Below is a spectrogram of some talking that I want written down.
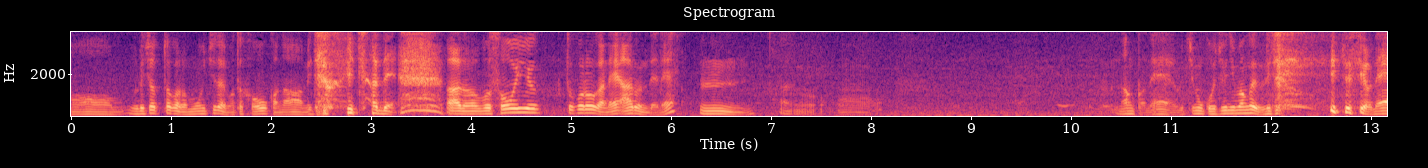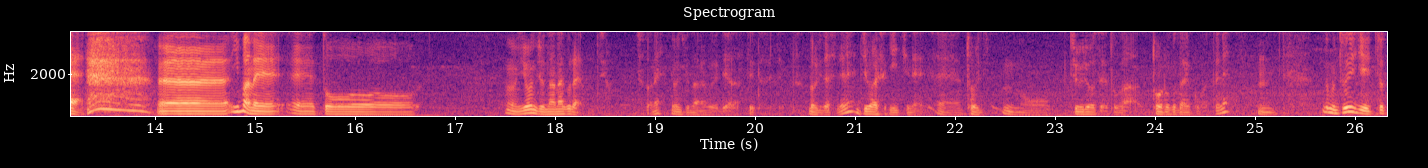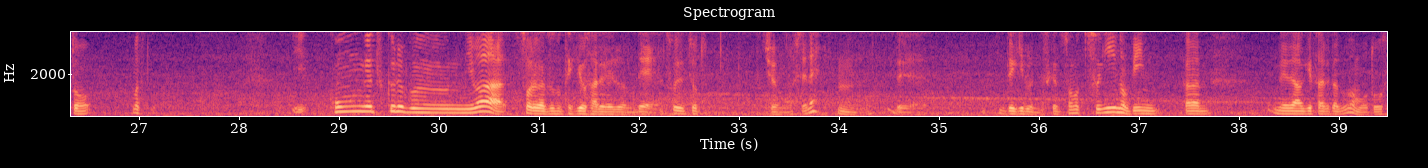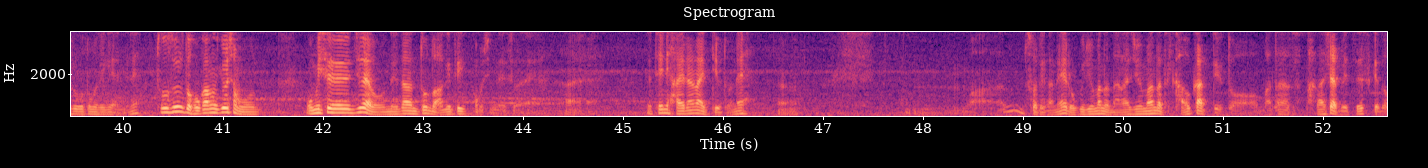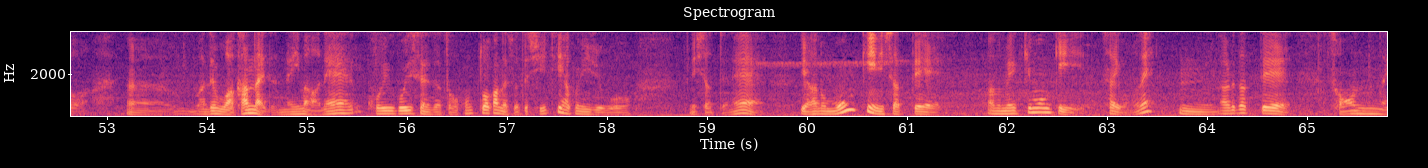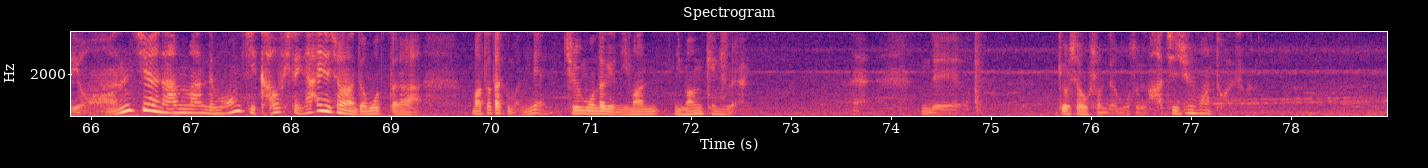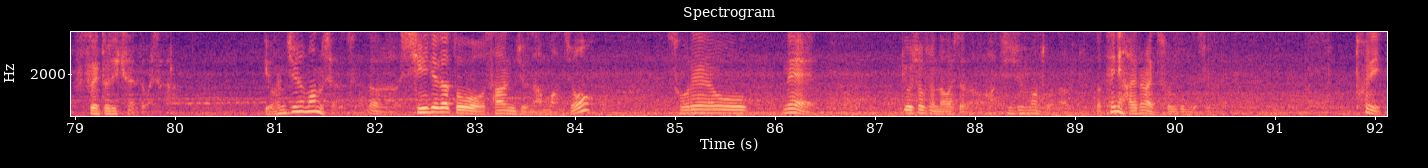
売れちゃったからもう1台また買おうかなみたいなこと言ってたんで あのもうそういうところがねあるんでね。うん。あのなんかねうちも52万ぐらい売りたいですよね。えー、今ねえっ、ー、と、うん、47ぐらいなんですよ。ちょっとね47ぐらいでやらせていただいて乗り出してね自賠責1年、えー、取りの重量税とか登録代行やってね、うん、でも随時ちょっと、ま今月来る分にはそれがずっと適用されるんでそれでちょっと注文してね、うん、でできるんですけどその次の便から値段上げされた分はもうどうすることもできないんでね。そうすると他の業者もお店自体も値段どんどん上げていくかもしれないですよね、はい、手に入らないっていうとね、それがね60万だ70万だって買うかっていうとまた話は別ですけど、うんまあ、でも分かんないですね今はね。こういうご時世だと本当分かんないですよ。だって CT125 にしたってね。いやあのモンキーにしたってあのメッキモンキー最後のね、うん、あれだってそんな40何万でモンキー買う人いないでしょなんて思ったら瞬く間にね注文だけで2万 ,2 万件ぐらい、ね、で業者オークションではもうそれが80万とかですから普通に取引されてましたから。40万の車両ですよ。だから仕入れだと30何万でしょ？それをね業者オークション流したら80万とかになる。手に入らないってそういうことですよね。本当に。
